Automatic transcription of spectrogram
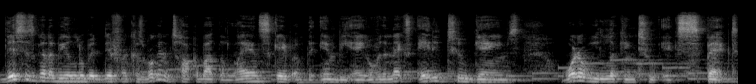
This is going to be a little bit different because we're going to talk about the landscape of the NBA over the next 82 games. What are we looking to expect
